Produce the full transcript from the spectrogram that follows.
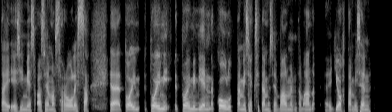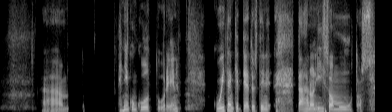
tai esimiesasemassa roolissa toimi, toimivien kouluttamiseksi tämmöisen valmentavan johtamisen ää, niin kuin kulttuuriin. Kuitenkin tietysti tämähän on iso muutos,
